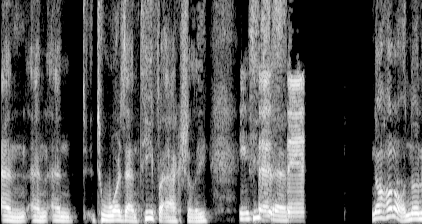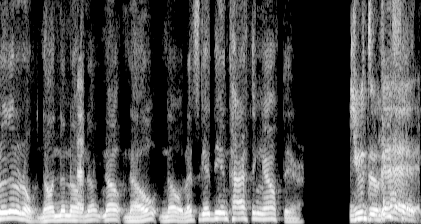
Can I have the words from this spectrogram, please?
and and and towards Antifa actually, He, He says, said-. No, hold on. No, no, no, no, no, no, no, no, no, no, no. Let's get the entire thing out there. You do. He said,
